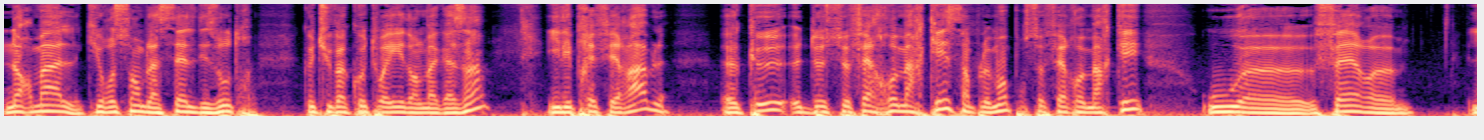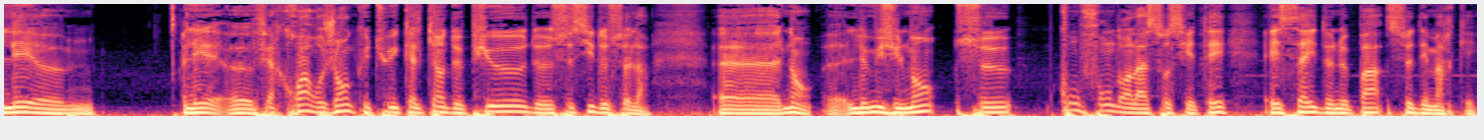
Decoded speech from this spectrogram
normale qui ressemble à celle des autres que tu vas côtoyer dans le magasin. Il est préférable euh, que de se faire remarquer simplement pour se faire remarquer ou faire les les euh, faire croire aux gens que tu es quelqu'un de pieux, de ceci, de cela. Euh, non, le musulman se confond dans la société, essaye de ne pas se démarquer.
